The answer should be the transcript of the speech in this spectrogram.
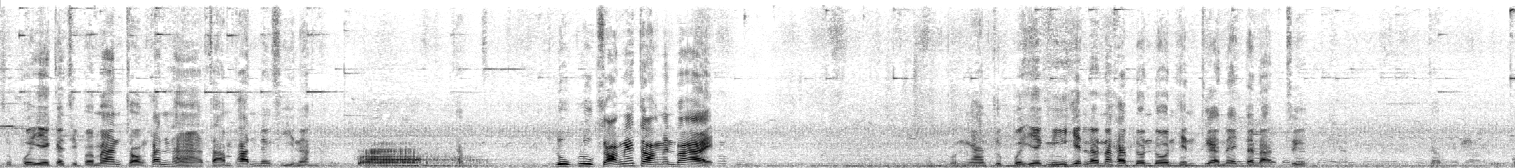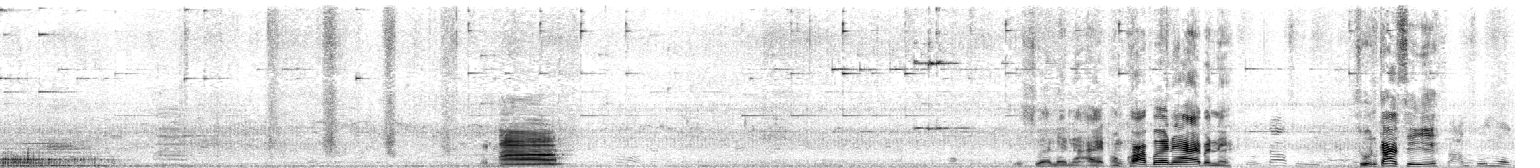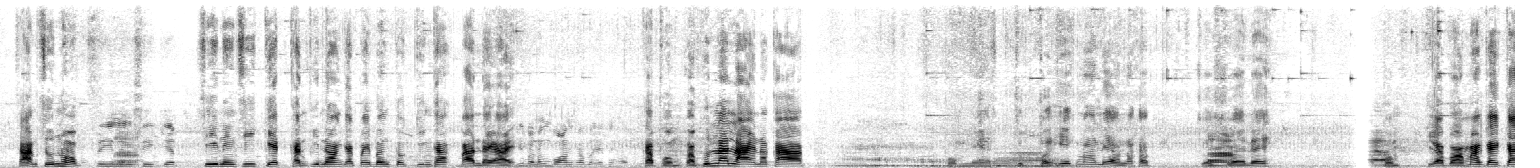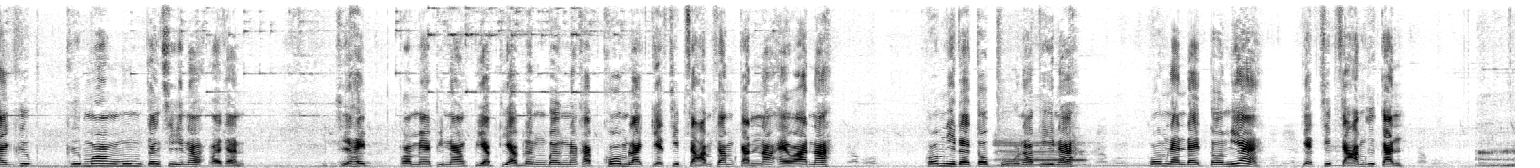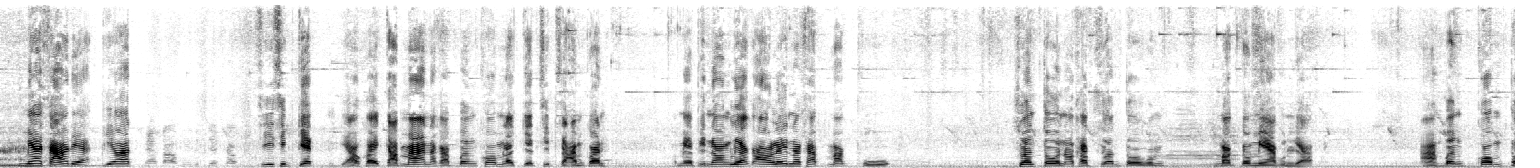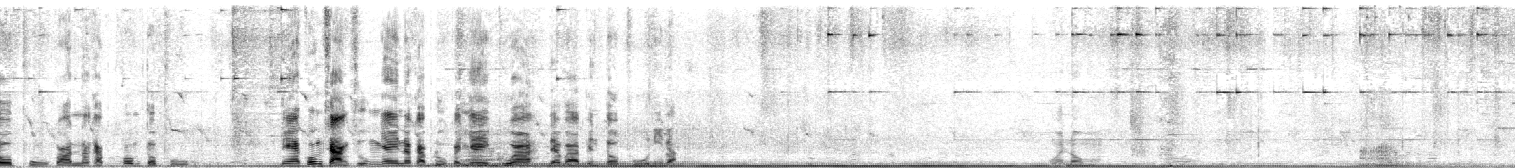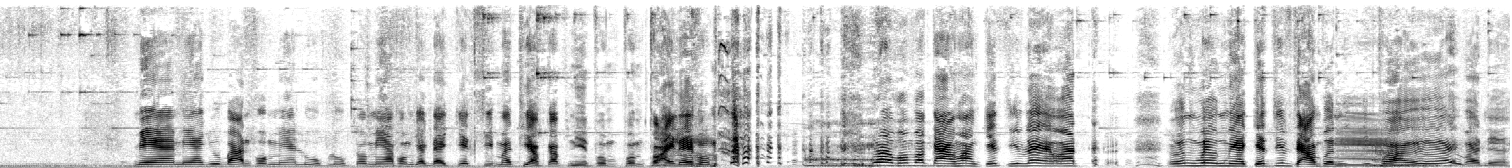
ซุปเปอร์เอก็สิประมาณสองพันหาสามพันจังสี่นะครับ ลูกลูกสองในทองแมันบ้าไอ้ผลงานซุปเปอร์เอกมีเห็นแล้วนะครับ โดนโดนเห็นเถื่อนในตลาดสื่อครับ วยๆเลยนะไอ้ายผมขอเบอร์เนี่ยไอ้ายบันนี้ศูนย์เก้าสี่ศูนย์เก้าสี่สามศูนย์หกสามศูนย์หกสี่หนึ่งสี่เจ็ดสี่หนึ่งสี่เจ็ดขันพี่น้องอยากไปเบิ้งตัวจริงทักบ้านใดไอ้ายที่บ้านน้องบอลครับละเอียดนะครับครับผมขอบคุณหลายๆนะครับ ผมแม่ซุปเปอร์เอกมาแล้วนะครับ สวยๆเลยครับผมเทียบออกมาไกลๆคือคือมองมุมจังสี่เนาะว่าท่านสิให้พ่อแม่พี่น้องเปรียบเทียบเรื่องเบิ้งนะครับ โคมละเจ็ดสิบสามซ้ำกันเนาะไอ้วันนะ ครับผมโคมนี้ได้ตัวผู้นะพี่นะ ครับผมโคมนั้นได้ตัวเมียเจ็ดสิบสามคือกัน ครับผมแม่สาวเดียพี่ออดแม่สาวพี่พิเศษครับสี่สิบเจ็ดเดี๋ยวคอยกลับมานะครับ เบิ้งโคมละเจ็ดสิบสามก่อนพ่อแม่พี่น้องเลือกเอาเลยนะครับ มักผูส่วนโตวเนาะครับ ส่วนโตวผมมักตัวเมียพุ่นแหล้วอะเบิ้งโคมโตวผูก่อนนะครับโคมโตวผูแม่โค้งสร้างสูงใหญ่นะครับ ลูกก็ใหญ่กว่าแต่ว่าเป็นโตวผูนี่แหละ แม่แม่อยู่บ้านผมแม่ลูกลูกตัวแม่ผมอยากได้เจ็ดสิบมาเทียบกับนี่ผมผมถอยเลยผม ว่าผมประกล้าห้างเจ็ดสิบเลยวัดเมืองเมืองแม่เจ็ดสิบสามเพิ่นอีพ่อเอ้ยบัดเนี่ย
